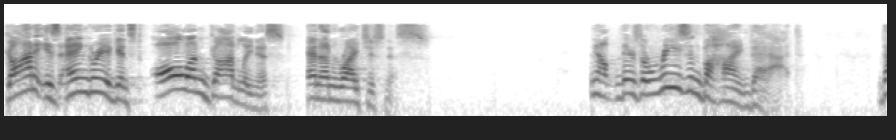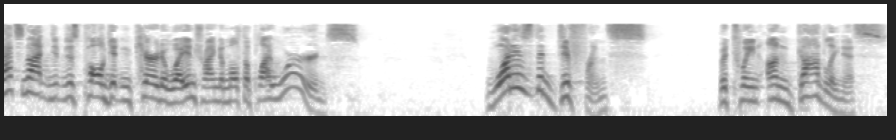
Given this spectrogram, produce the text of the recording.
God is angry against all ungodliness and unrighteousness. Now, there's a reason behind that. That's not just Paul getting carried away and trying to multiply words. What is the difference between ungodliness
